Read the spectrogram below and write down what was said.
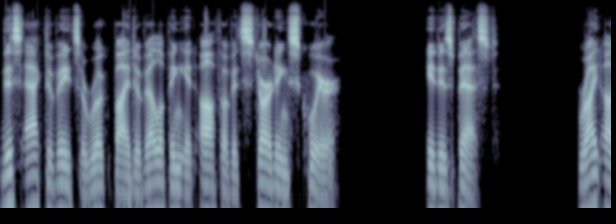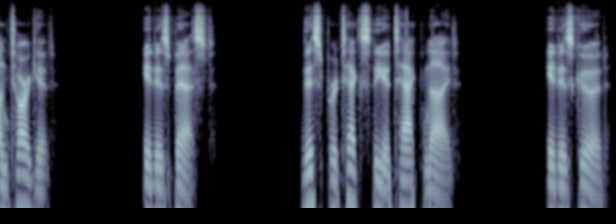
This activates a rook by developing it off of its starting square. It is best. Right on target. It is best. This protects the attacked knight. It is good.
